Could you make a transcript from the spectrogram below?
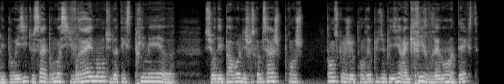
les poésies, tout ça. Et pour moi, si vraiment tu dois t'exprimer sur des paroles, des choses comme ça, je, je pense que je prendrais plus de plaisir à écrire vraiment un texte.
